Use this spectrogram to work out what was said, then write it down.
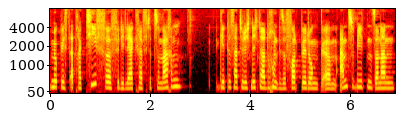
möglichst attraktiv äh, für die Lehrkräfte zu machen, geht es natürlich nicht nur darum, diese Fortbildung ähm, anzubieten, sondern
